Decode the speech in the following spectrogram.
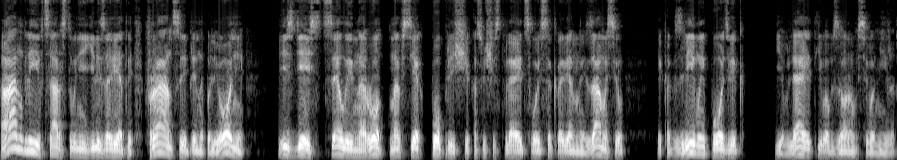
Англии в царствовании Елизаветы, Франции при Наполеоне, и здесь целый народ на всех поприщах осуществляет свой сокровенный замысел и, как зримый подвиг, являет его взором всего мира.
